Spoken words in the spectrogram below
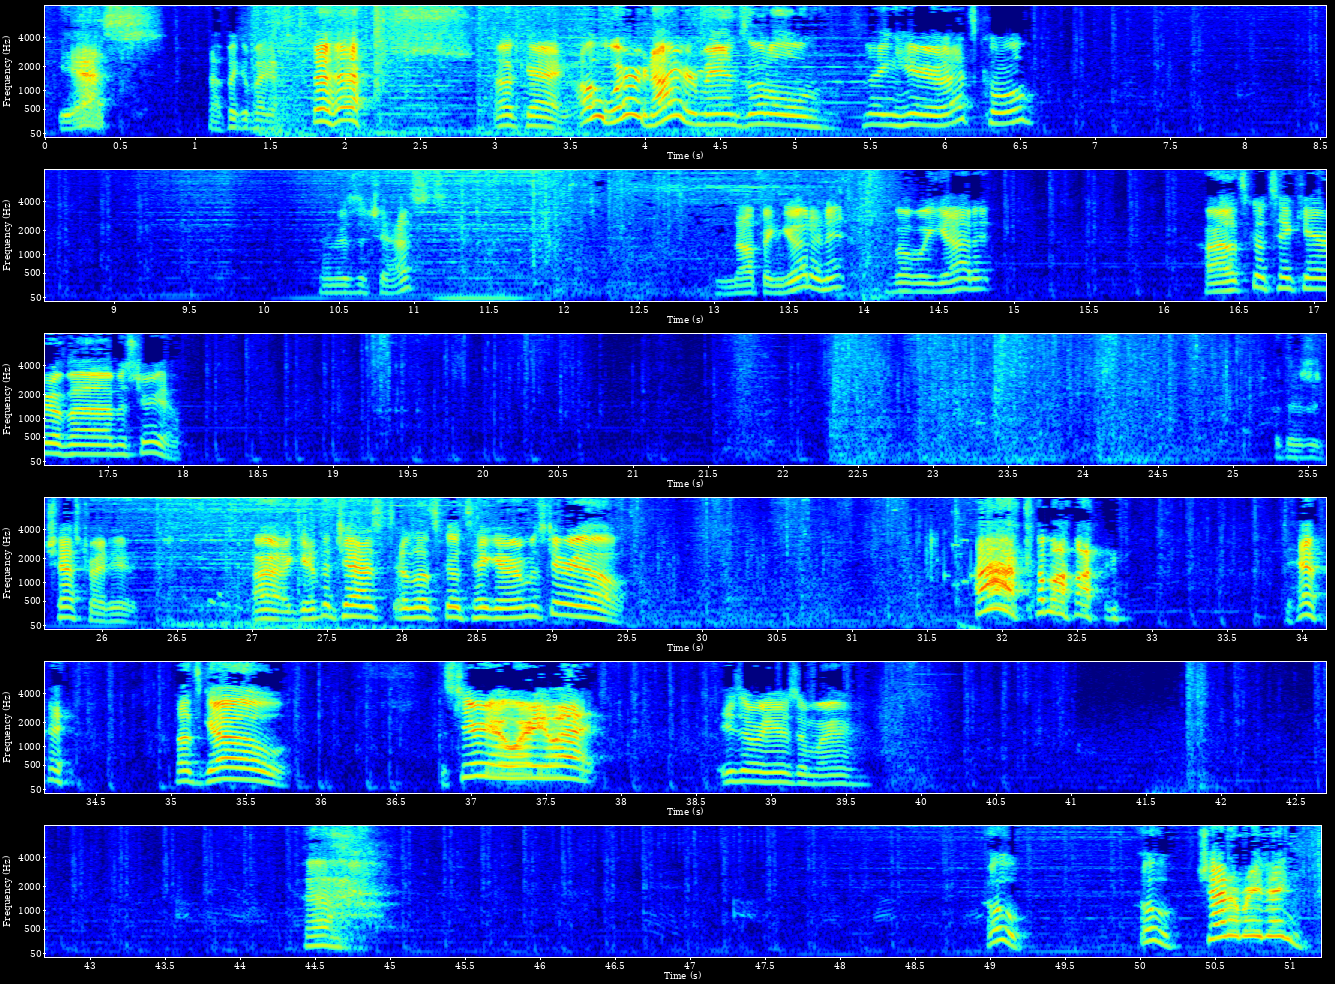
Yes! Now pick it back up. Okay. Oh, we're in Iron Man's little thing here. That's cool. And there's a chest. Nothing good in it, but we got it. All right, let's go take care of uh, Mysterio. There's a chest right here. All right, get the chest and let's go take care of Mysterio. Ah, come on! Damn it. Let's go. Mysterio, where are you at? He's over here somewhere. Ah. Oh! Oh! Shadow breathing!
